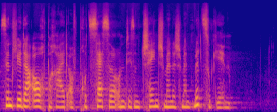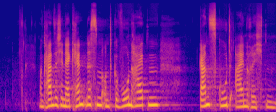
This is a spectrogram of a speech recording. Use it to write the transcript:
sind wir da auch bereit, auf Prozesse und diesem Change Management mitzugehen? Man kann sich in Erkenntnissen und Gewohnheiten ganz gut einrichten,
